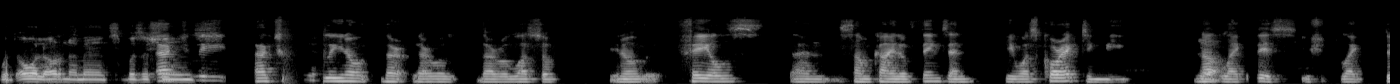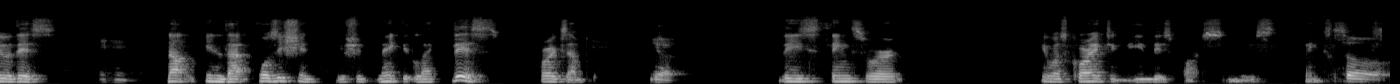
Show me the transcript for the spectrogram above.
with all ornaments, positions. Actually, actually, Yeah. you know, there there was there were lots of, you know, fails and some kind of things, and he was correcting me, Yeah. not like this. You should like do this, hmm not in that position. You should make it like this, for example. Yeah. These things were he was correcting me in these parts, in these things. So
